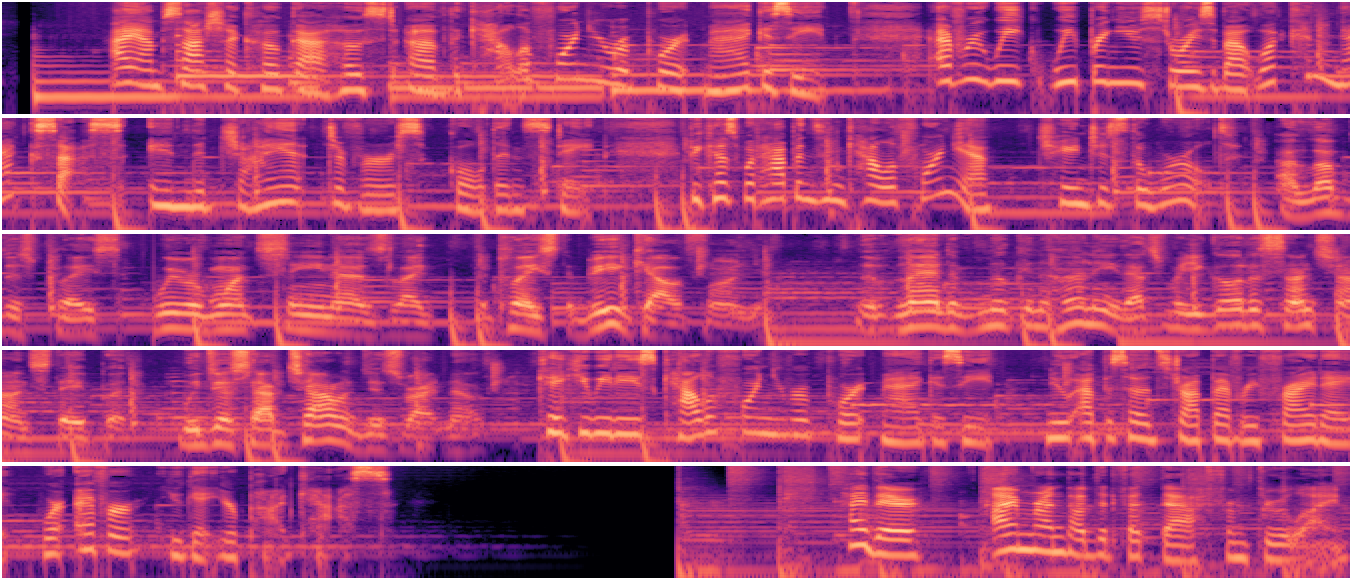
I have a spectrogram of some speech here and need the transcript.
Hi, I'm Sasha Khokha, host of the California Report magazine. Every week, we bring you stories about what connects us in the giant, diverse Golden State. Because what happens in California changes the world. I love this place. We were once seen as like the place to be, California the land of milk and honey. That's where you go to Sunshine State, but we just have challenges right now. KQED's California Report magazine. New episodes drop every Friday, wherever you get your podcasts. Hi there, I'm Rund Abdelfatah from Throughline.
